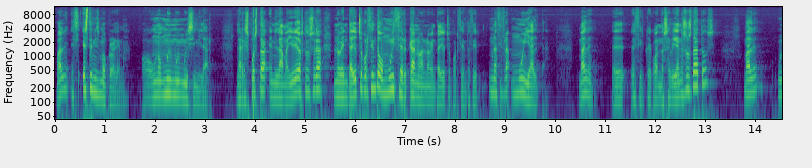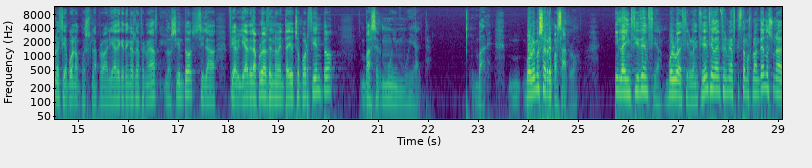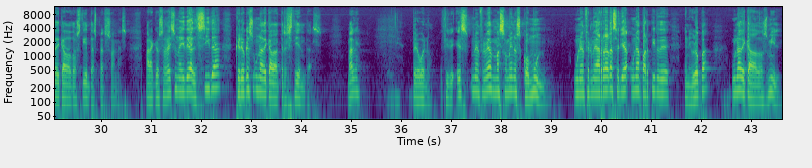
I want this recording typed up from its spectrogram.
¿vale? Este mismo problema, o uno muy, muy, muy similar. La respuesta en la mayoría de los casos era 98% o muy cercano al 98%, es decir, una cifra muy alta, ¿vale? Eh, es decir, que cuando se veían esos datos, ¿vale? Uno decía, bueno, pues la probabilidad de que tengas la enfermedad, lo siento, si la fiabilidad de la prueba es del 98%, va a ser muy, muy alta. Vale, volvemos a repasarlo. Y la incidencia, vuelvo a decir, la incidencia de la enfermedad que estamos planteando es una de cada 200 personas. Para que os hagáis una idea, el SIDA creo que es una de cada 300. ¿Vale? Pero bueno, es decir, es una enfermedad más o menos común. Una enfermedad rara sería una a partir de, en Europa, una de cada 2.000,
